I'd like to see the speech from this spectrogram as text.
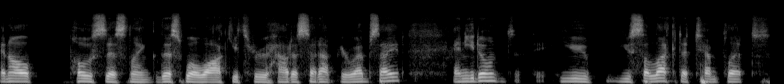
and I'll post this link. This will walk you through how to set up your website. And you don't, you, you select a template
